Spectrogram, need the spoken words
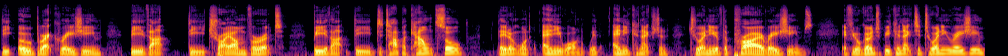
the Obrecht regime, be that the Triumvirate, be that the Detapa Council. They don't want anyone with any connection to any of the prior regimes. If you're going to be connected to any regime,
